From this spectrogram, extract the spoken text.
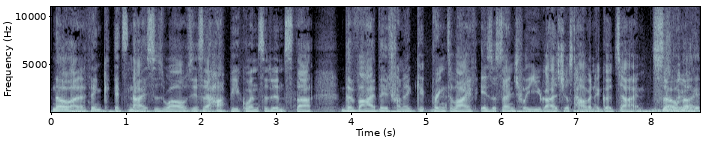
No, and I think it's nice as well. It's a happy coincidence that the vibe that you're trying to get, bring to life is essentially you guys just having a good time. So I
